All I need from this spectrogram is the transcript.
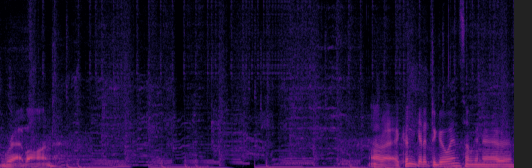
grab on. Alright, I couldn't get it to go in, so I'm gonna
